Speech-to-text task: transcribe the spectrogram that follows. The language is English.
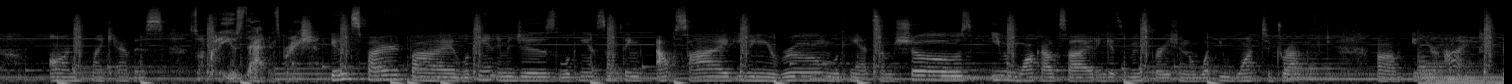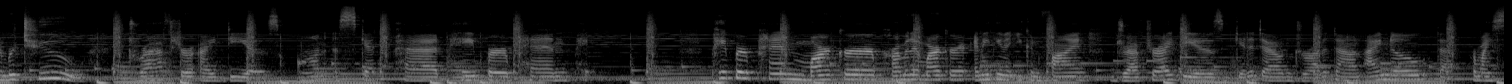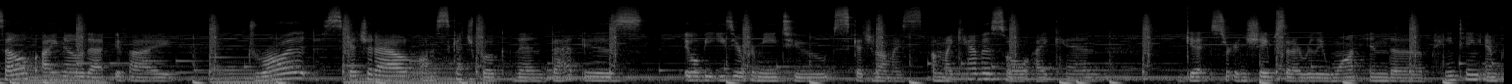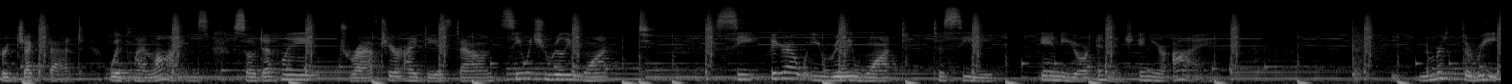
on my canvas. So I'm gonna use that inspiration. Get inspired by looking at images, looking at something outside, even in your room, looking at some shows, even walk outside and get some inspiration on what you want to draft um, in your eye. Number two, draft your ideas on a sketch pad, paper, pen, pa paper, pen, marker, permanent marker, anything that you can find, draft your ideas, get it down, draw it down. I know that for myself, I know that if I draw it, sketch it out on a sketchbook, then that is, it will be easier for me to sketch it on my, on my canvas so I can get certain shapes that I really want in the painting and project that with my lines. So definitely draft your ideas down, see what you really want see, figure out what you really want to see in your image, in your eye. Number three,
